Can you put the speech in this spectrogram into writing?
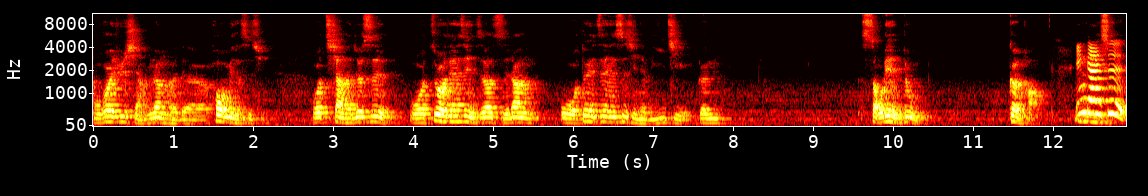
不会去想任何的后面的事情，我想的就是我做了这件事情之后，只让我对这件事情的理解跟熟练度更好。应该是，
